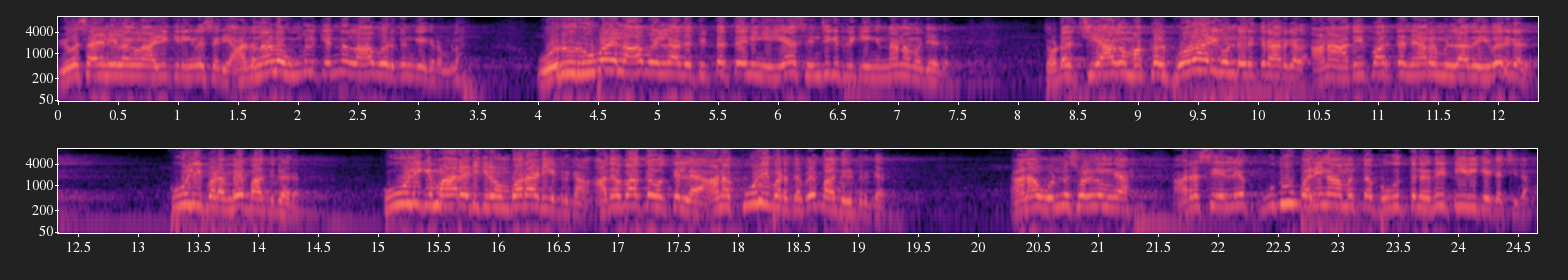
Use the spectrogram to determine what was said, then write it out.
விவசாய நிலங்களை அழிக்கிறீங்களே சரி. அதனால உங்களுக்கு என்ன லாபம் இருக்குன்னு கேக்குறோம்ல? ஒரு ரூபாய் லாபம் இல்லாத திட்டத்தை நீங்க ஏன் செஞ்சுக்கிட்டு இருக்கீங்கன்னு தான் நம்ம கேக்குறோம். தொடர்ச்சியாக மக்கள் போராடி கொண்டு இருக்கிறார்கள். ஆனா அதை பார்க்க நேரம் இல்லாத இவர்கள் கூலி படம் போய் பார்த்துட்டு வர கூலிக்கு மாரடிக்கிறவன் போராடிக்கிட்டு இருக்கான். அதை பார்க்க வக்கில்ல ஆனா கூலி படத்தை போய் பார்த்துக்கிட்டு இருக்காரு. ஆனா ஒண்ணு சொல்லுங்க அரசியல்லே புது பரிணாமத்தை புகுத்துனது டிவிகே கட்சி தான்.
